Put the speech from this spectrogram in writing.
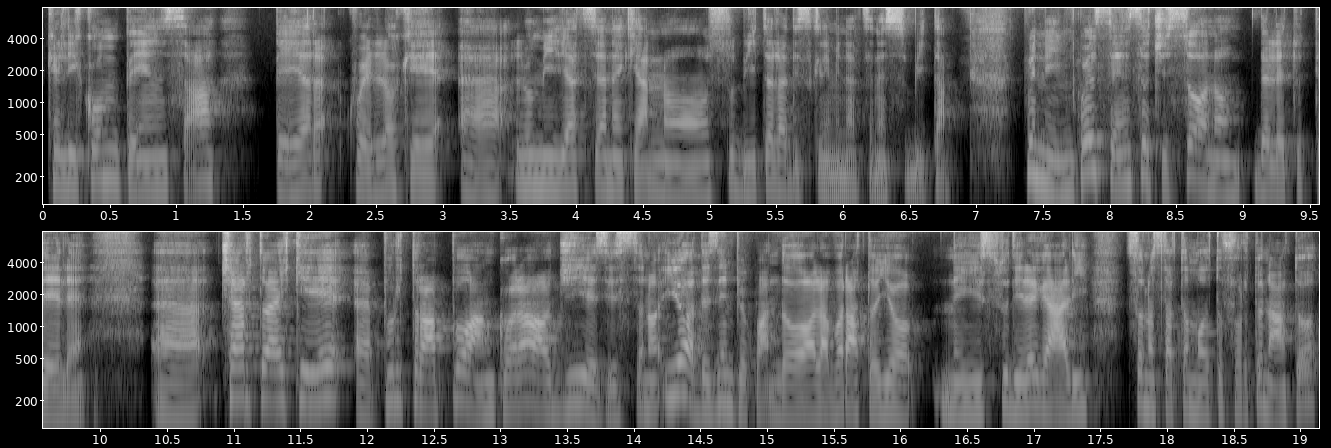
che li compensa per quello che è l'umiliazione che hanno subito e la discriminazione subita. Quindi in quel senso ci sono delle tutele. Uh, certo è che uh, purtroppo ancora oggi esistono. Io ad esempio quando ho lavorato io negli studi legali sono stato molto fortunato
